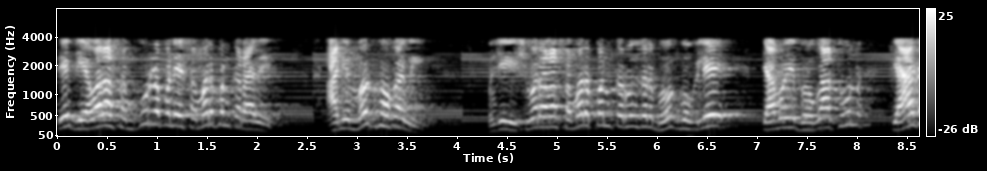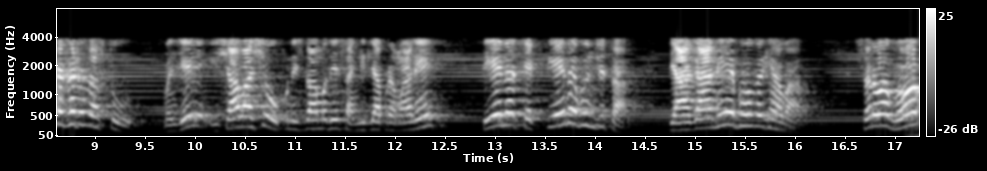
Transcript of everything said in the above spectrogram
ते देवाला संपूर्णपणे समर्पण करावे आणि मग भोगावे. म्हणजे ईश्वराला समर्पण करून जर भोग भोगले त्यामुळे भोगातून त्याग घडत असतो. म्हणजे ईशावास्य उपनिषदामध्ये सांगितल्याप्रमाणे तेन त्यक्तेन भुंजिता त्यागाने भोग घ्यावा. सर्व भोग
